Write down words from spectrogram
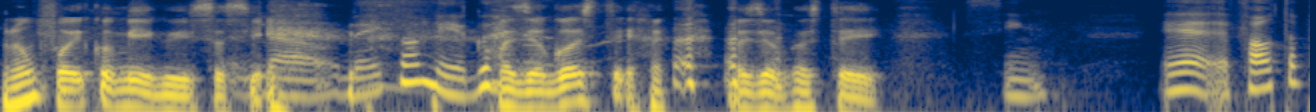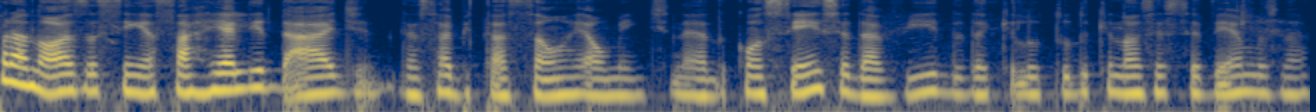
Não foi comigo isso assim. Não, nem comigo. Mas eu gostei. Mas eu gostei. Sim. É, falta para nós assim essa realidade dessa habitação realmente, né, da consciência da vida, daquilo tudo que nós recebemos, né?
